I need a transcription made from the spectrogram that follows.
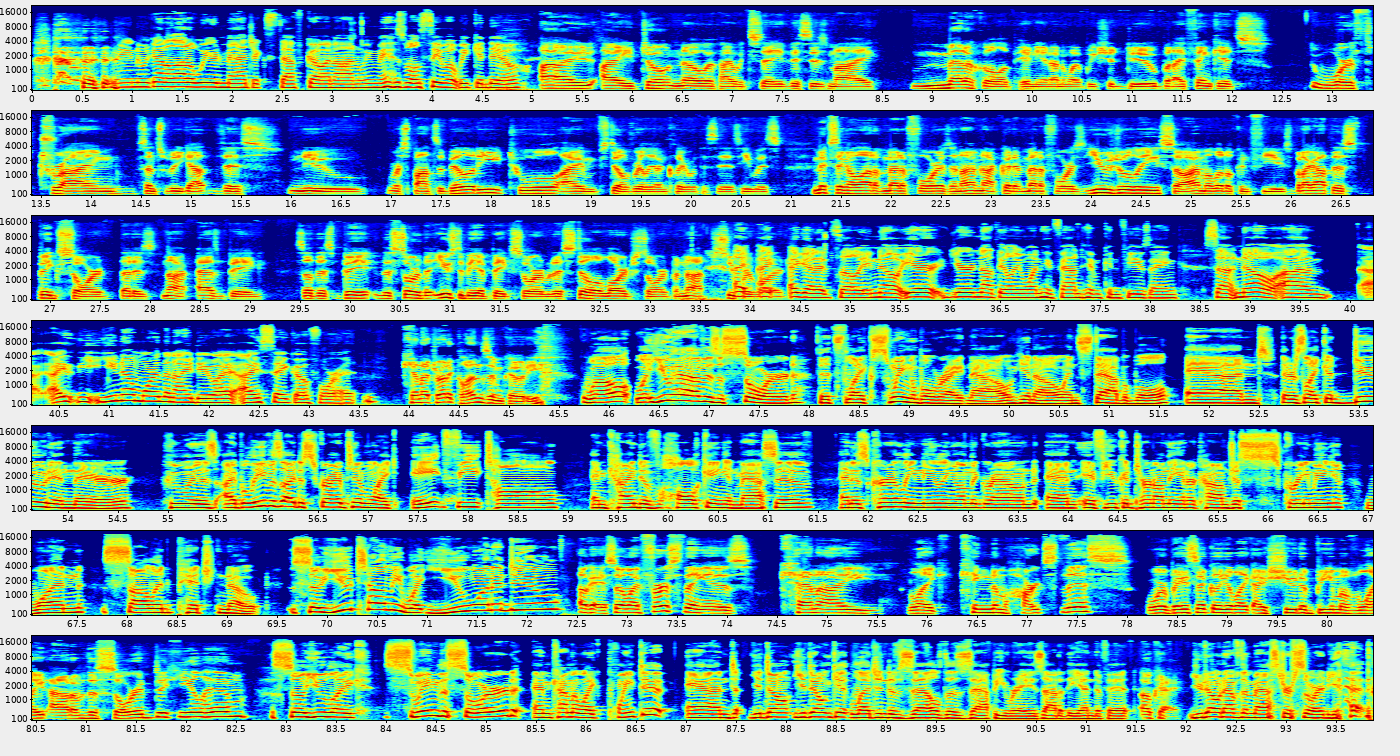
I mean, we got a lot of weird magic stuff going on. We may as well see what we can do. I I don't know if I would say this is my medical opinion on what we should do, but I think it's worth trying since we got this new responsibility tool. I'm still really unclear what this is. He was mixing a lot of metaphors, and I'm not good at metaphors usually, so I'm a little confused. But I got this big sword that is not as big. So this big, the sword that used to be a big sword, but is still a large sword, but not super I, I, large. I get it, Sully. No, you're you're not the only one who found him confusing. So no, um, I, I you know more than I do. I I say go for it. Can I try to cleanse him, Cody? Well, what you have is a sword that's like swingable right now, you know, and stabbable. And there's like a dude in there who is, I believe, as I described him, like eight feet tall and kind of hulking and massive. And is currently kneeling on the ground. And if you could turn on the intercom, just screaming one solid pitched note. So you tell me what you want to do. Okay, so my first thing is can I like Kingdom Hearts this? Where basically like I shoot a beam of light out of the sword to heal him? So you like swing the sword and kind of like point it, and you don't you don't get Legend of Zelda zappy rays out of the end of it. Okay. You don't have the Master Sword yet.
